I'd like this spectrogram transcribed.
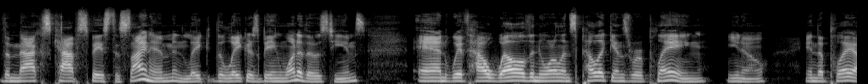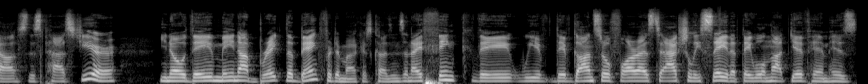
the max cap space to sign him, and Lake the Lakers being one of those teams. And with how well the New Orleans Pelicans were playing, you know, in the playoffs this past year, you know, they may not break the bank for DeMarcus Cousins. And I think they we've they've gone so far as to actually say that they will not give him his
